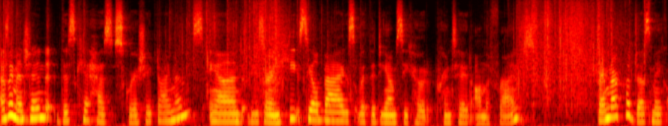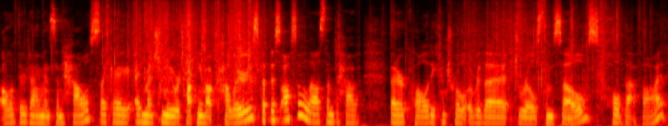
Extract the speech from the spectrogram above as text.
As I mentioned, this kit has square shaped diamonds and these are in heat sealed bags with the DMC code printed on the front. Diamond Art Club does make all of their diamonds in-house. Like I, I, mentioned, we were talking about colors, but this also allows them to have better quality control over the drills themselves. Hold that thought.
